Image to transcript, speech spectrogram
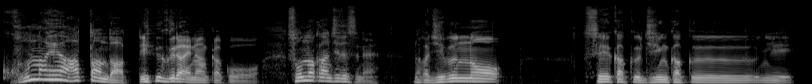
こんな部屋あったんだっていうぐらいなんかこうそんな感じですね。なんか自分の性格人格に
